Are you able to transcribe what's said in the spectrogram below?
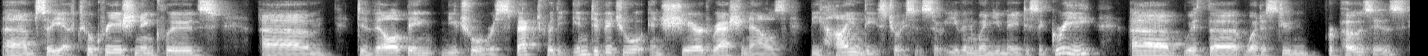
Um, so yes, co-creation includes um, developing mutual respect for the individual and shared rationales behind these choices. So even when you may disagree uh, with uh, what a student proposes,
